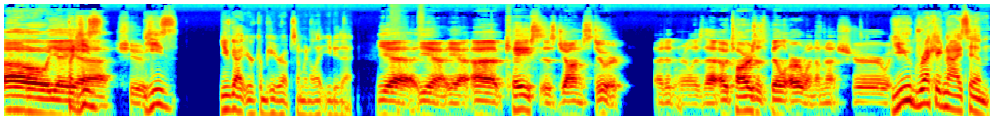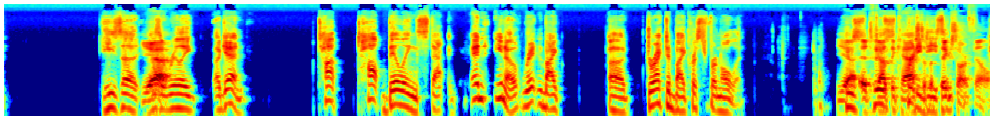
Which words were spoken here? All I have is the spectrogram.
Oh yeah, But yeah. Shoot. He's. You've got your computer up, so I'm going to let you do that. yeah, yeah, yeah. Uh, Case is John Stewart. I didn't realize that. Oh, Tars is Bill Irwin. I'm not sure. What, You'd recognize him. He's a he's Yeah. a really again top top billing stat and you know written by uh directed by Christopher Nolan. Yeah, who's- it's got the cast of a decent. Pixar film.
